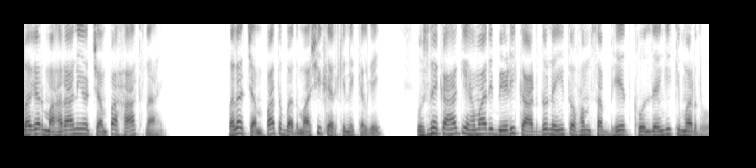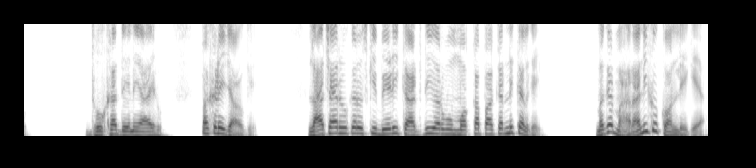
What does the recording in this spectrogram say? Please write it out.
मगर महारानी और चंपा हाथ ना आई। भला चंपा तो बदमाशी करके निकल गई। उसने कहा कि हमारी बेड़ी काट दो, नहीं तो हम सब भेद खोल देंगे कि मर्द हो। धोखा देने आए हो। पकड़े जाओगे। लाचार होकर उसकी बेड़ी काट दी और वो मौका पाकर निकल गई। मगर महारानी को कौन ले गया?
